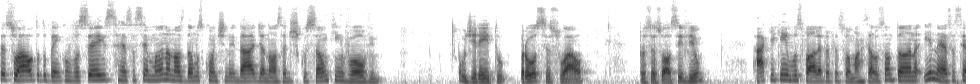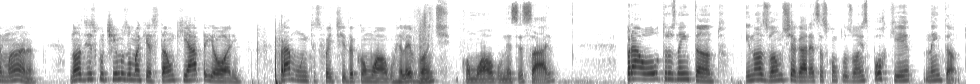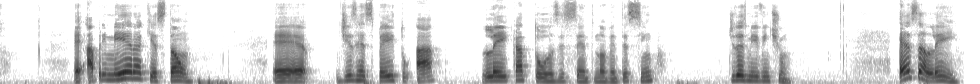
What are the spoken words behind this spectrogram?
Pessoal, tudo bem com vocês? Essa semana nós damos continuidade à nossa discussão que envolve o direito processual, processual civil. Aqui quem vos fala é o professor Marcelo Santana e nessa semana nós discutimos uma questão que a priori para muitos foi tida como algo relevante, como algo necessário, para outros nem tanto. E nós vamos chegar a essas conclusões porque nem tanto. É, a primeira questão é, diz respeito à Lei 14195 de 2021. Essa lei,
